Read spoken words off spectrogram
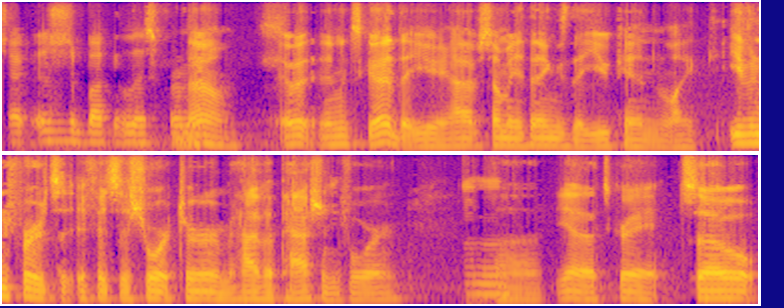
Check. This is a bucket list for me. No, it, and it's good that you have so many things that you can like, even for it's, if it's a short term, have a passion for. Mm-hmm. Uh, yeah, that's great. So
